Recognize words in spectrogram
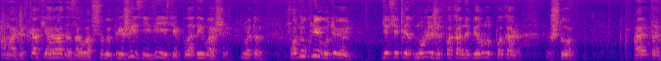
она говорит, как я рада за вас, что вы при жизни видите плоды ваши. Ну это одну книгу ты 10 лет мурыжит, пока наберут, пока что. А это,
